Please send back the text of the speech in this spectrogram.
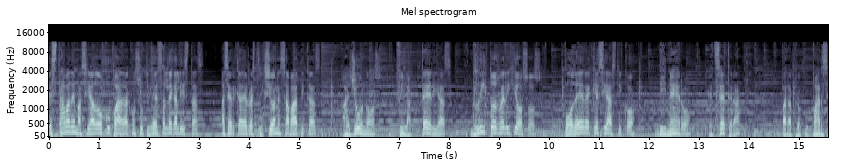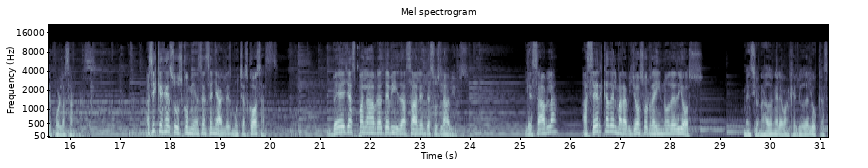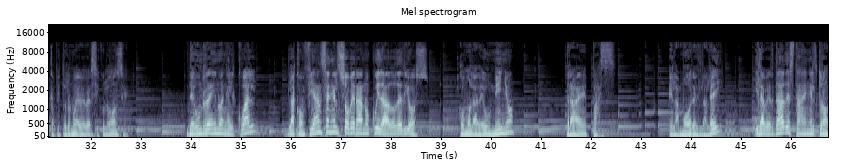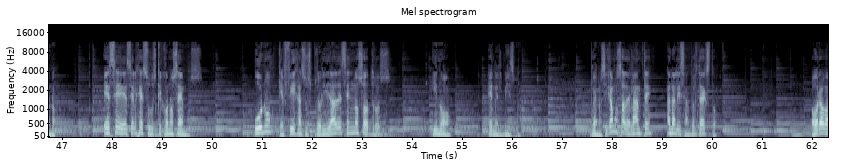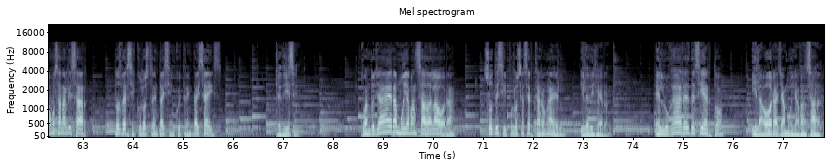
estaba demasiado ocupada con sutilezas legalistas acerca de restricciones sabáticas, ayunos, filacterias, ritos religiosos, poder eclesiástico, dinero, etc., para preocuparse por las almas. Así que Jesús comienza a enseñarles muchas cosas. Bellas palabras de vida salen de sus labios. Les habla acerca del maravilloso reino de Dios, mencionado en el Evangelio de Lucas capítulo 9 versículo 11, de un reino en el cual la confianza en el soberano cuidado de Dios, como la de un niño, trae paz. El amor es la ley y la verdad está en el trono. Ese es el Jesús que conocemos. Uno que fija sus prioridades en nosotros y no en el mismo. Bueno, sigamos adelante analizando el texto. Ahora vamos a analizar los versículos 35 y 36, que dicen, Cuando ya era muy avanzada la hora, sus discípulos se acercaron a él y le dijeron, El lugar es desierto y la hora ya muy avanzada.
